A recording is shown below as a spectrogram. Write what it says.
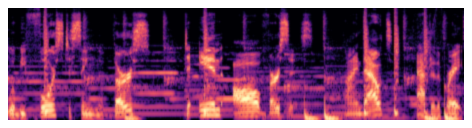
will be forced to sing the verse to end all verses? Find out after the break.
